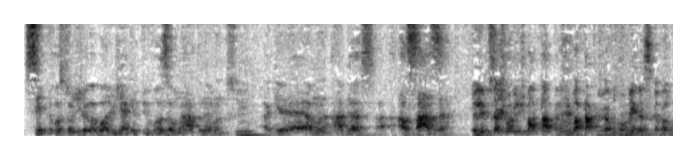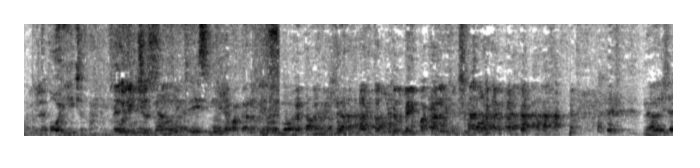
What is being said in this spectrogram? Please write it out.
sempre gostou de jogar bola e o Gé é aquele pivôzão nato, né, mano? Sim. Aquele é, mano, abre as, as asas. Eu lembro que você achava ele de batata, né? O batata que jogava no Palmeiras, ficava muito já. Corinthians, mano. Corinthians? Não, não é esse, manja pra caramba. Esse, tá manjando. Tá, tá manjando bem pra caramba de futebol. Não, já,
